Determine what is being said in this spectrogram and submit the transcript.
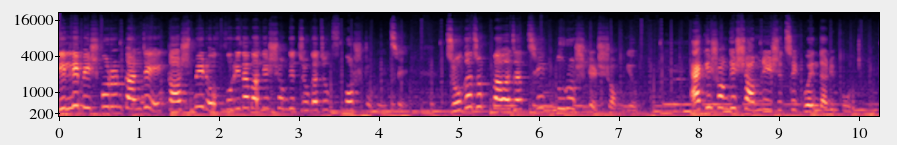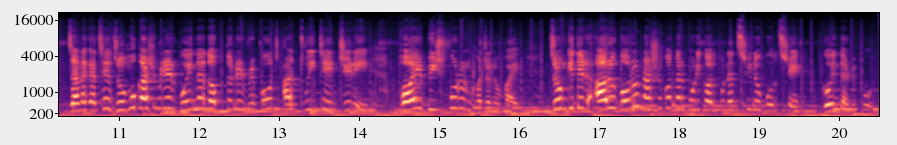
দিল্লি বিস্ফোরণ কাণ্ডে কাশ্মীর ও ফরিদাবাদের সঙ্গে যোগাযোগ স্পষ্ট হয়েছে। যোগাযোগ পাওয়া যাচ্ছে তুরস্কের সঙ্গেও। একই সঙ্গে সামনে এসেছে গোয়েন্দা রিপোর্ট। জানা গেছে, জম্মু কাশ্মীরের গোয়েন্দা দপ্তরের রিপোর্ট আর টুইটের জেরে ভয়ে বিস্ফোরণ ঘটানো হয়। জঙ্গিদের আরও বড় নাশকতার পরিকল্পনা ছিল বলছে গোয়েন্দা রিপোর্ট।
